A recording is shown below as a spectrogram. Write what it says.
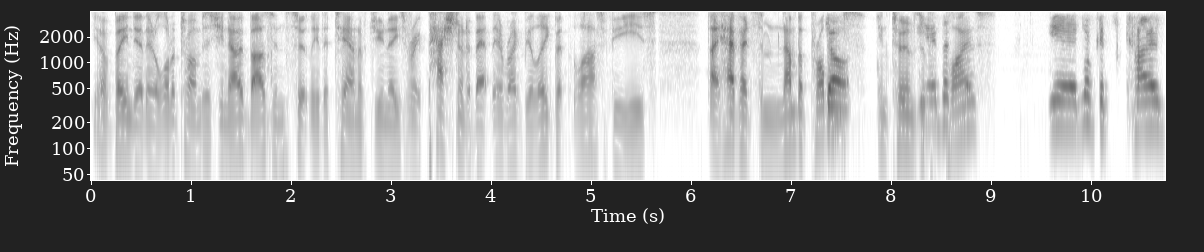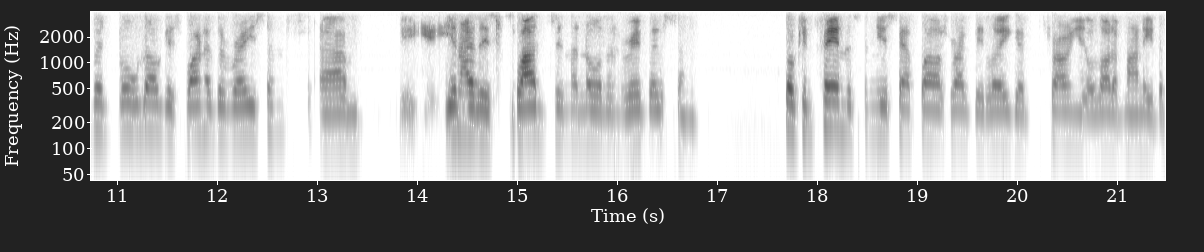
Yeah, I've been down there a lot of times, as you know, Buzz, and certainly the town of Junee is very passionate about their rugby league. But the last few years, they have had some number problems so, in terms yeah, of players. Yeah, look, it's COVID. Bulldog is one of the reasons. Um, you, you know, there's floods in the northern rivers, and look, in fairness, the New South Wales Rugby League are throwing in a lot of money to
